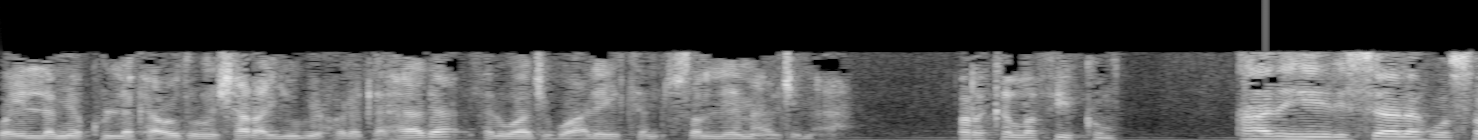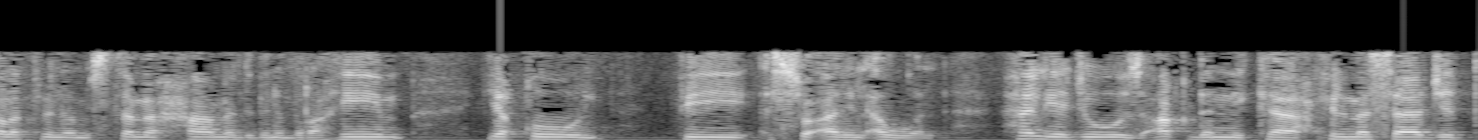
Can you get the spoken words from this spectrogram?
وإن لم يكن لك عذر شرعي يبيح لك هذا فالواجب عليك أن تصلي مع الجماعة. بارك الله فيكم. هذه رسالة وصلت من المستمع حامد بن إبراهيم يقول في السؤال الأول هل يجوز عقد النكاح في المساجد؟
